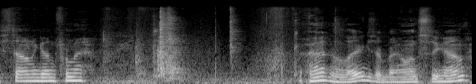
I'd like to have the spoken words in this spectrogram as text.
face down again for me. Okay, the legs are balanced again.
